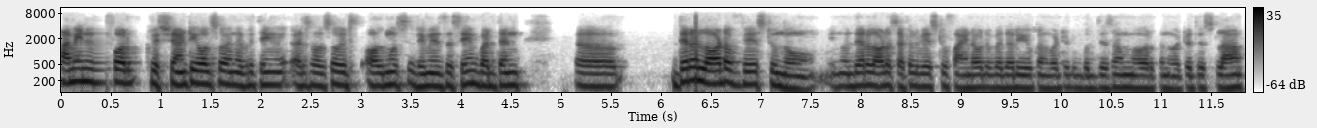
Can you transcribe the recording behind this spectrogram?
I mean, for Christianity also and everything else also, it's almost remains the same. But then. Uh, there are a lot of ways to know you know there are a lot of subtle ways to find out whether you converted to buddhism or converted to islam.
